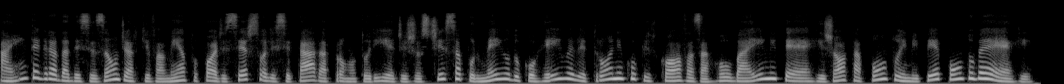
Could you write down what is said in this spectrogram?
A íntegra da decisão de arquivamento pode ser solicitada à Promotoria de Justiça por meio do correio eletrônico pircovas.mprj.mp.br.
